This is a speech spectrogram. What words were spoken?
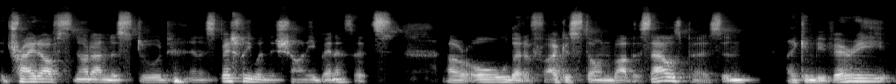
the trade offs not understood, and especially when the shiny benefits are all that are focused on by the salesperson, they can be very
